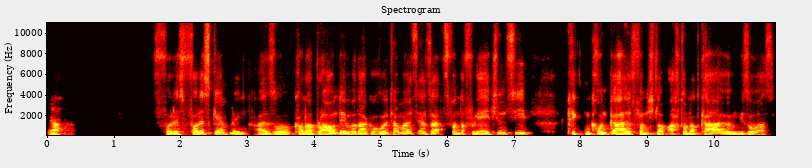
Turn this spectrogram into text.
Ja. Volles, volles Gambling. Also Connor Brown, den wir da geholt haben als Ersatz von der Free Agency, kriegt ein Grundgehalt von, ich glaube, 800k, irgendwie sowas.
